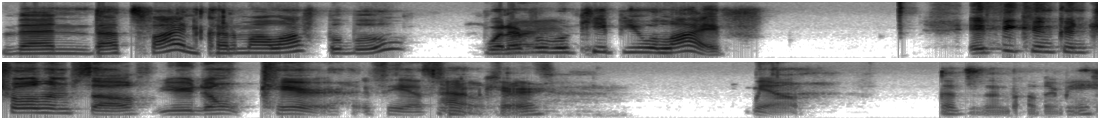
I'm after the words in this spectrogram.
then that's fine. Cut him all off, boo boo. Whatever Right. will keep you alive. If he can control himself, you don't care if he has. I don't care. friends. Yeah, That doesn't bother me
